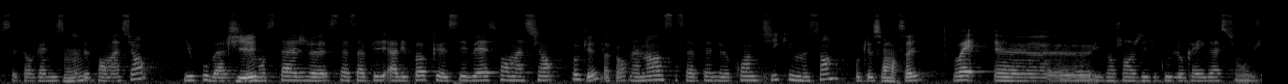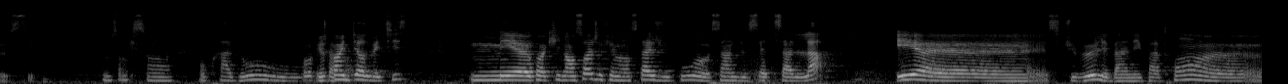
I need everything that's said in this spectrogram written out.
cet organisme Mhm. de formation. Du coup, bah, j'ai est mon stage, euh, ça s'appelait à l'époque euh, CBS Formation. Ok, d'accord. Maintenant, ça s'appelle Quantique, il me semble. Ok, sur Marseille. Ouais, euh, ils ont changé du coup de localisation, je sais. Il me semble qu'ils sont au Prado ou. Ok, J'ai pas envie de dire de bêtises. Mais euh, quoi qu'il en soit, j'ai fait mon stage du coup au sein de cette salle-là. Et euh, si tu veux, les, ben, les patrons euh,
